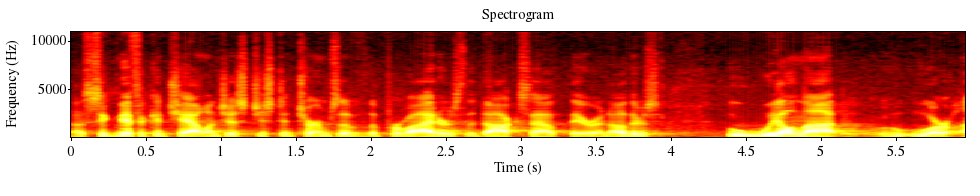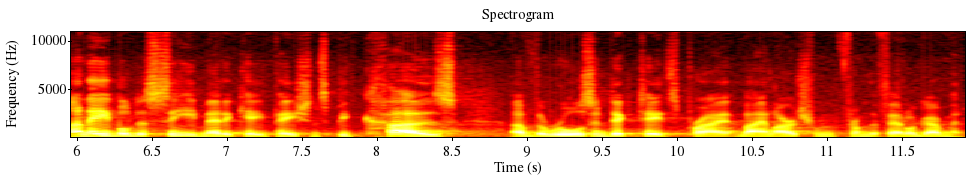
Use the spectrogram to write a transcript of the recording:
uh, significant challenges just in terms of the providers, the docs out there, and others who will not, who, who are unable to see Medicaid patients because of the rules and dictates by and large from, from the federal government.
